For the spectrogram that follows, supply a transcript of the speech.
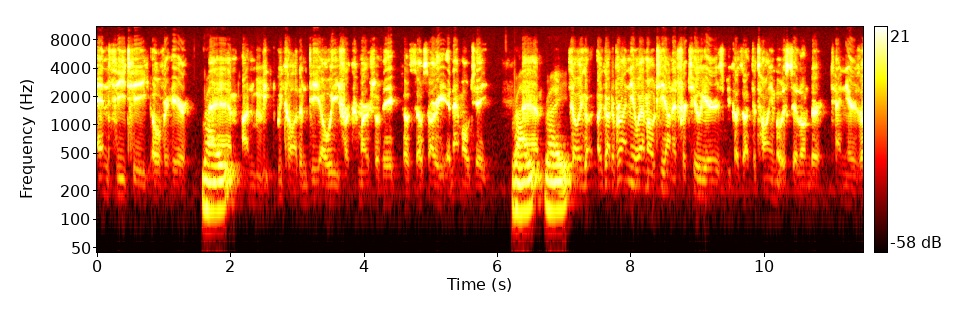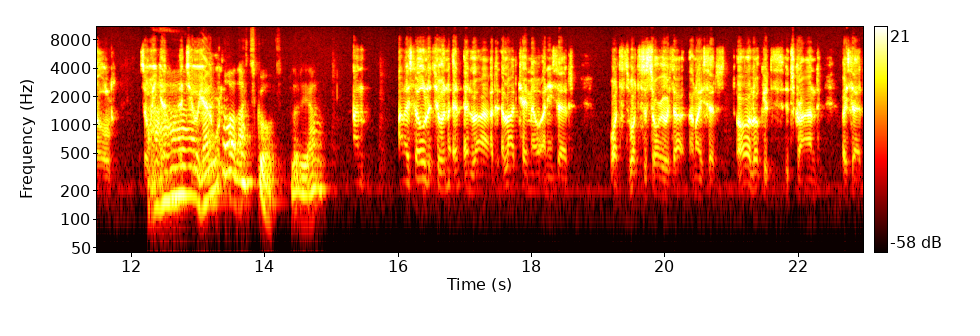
NCT over here. Right. Um, and we, we called them DOE for commercial vehicles, so sorry, an MOT. right, Um, right. So I got, I got a brand new MOT on it for two years because at the time it was still under 10 years old. So we Ah, get a two year right. one. Oh, that's good. Bloody hell. And, and I sold it to an, a, a lad. A lad came out and he said, what's, what's the story with that? And I said, oh, look, it's, it's grand. I said,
